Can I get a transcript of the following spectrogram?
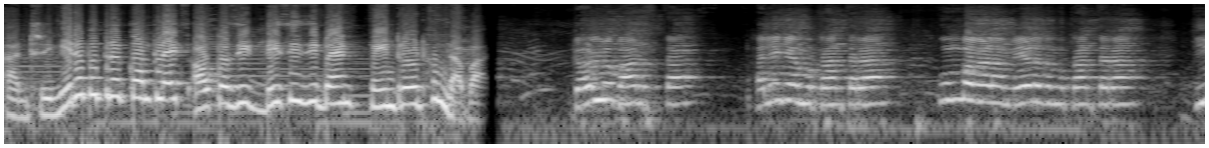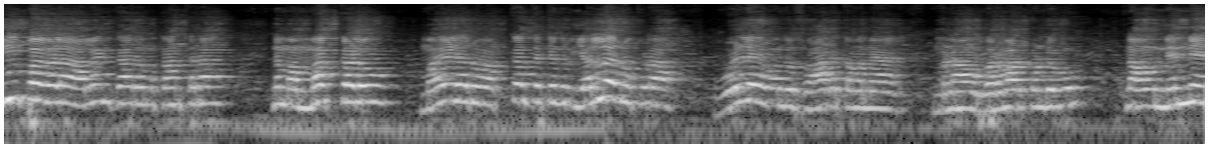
at Sri Veerabhadra Complex opposite DCC Bank, Main Road, Humdabad. ಡೊಳ್ಳು ಬಾರಿಸ್ತಾ ಹಲಿಗೆ ಮುಖಾಂತರ ಕುಂಭಗಳ ಮೇಳದ ಮುಖಾಂತರ ದೀಪಗಳ ಅಲಂಕಾರ ಮುಖಾಂತರ ನಮ್ಮ ಮಕ್ಕಳು ಮಹಿಳೆಯರು ಅಕ್ಕ ತಂಗಿಯರು ಎಲ್ಲರೂ ಕೂಡ ಒಳ್ಳೆಯ ಒಂದು ಸ್ವಾಗತವನ್ನು ನಾವು ಬರಮಾಡಿಕೊಂಡೆವು ನಾವು ನಿನ್ನೆ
